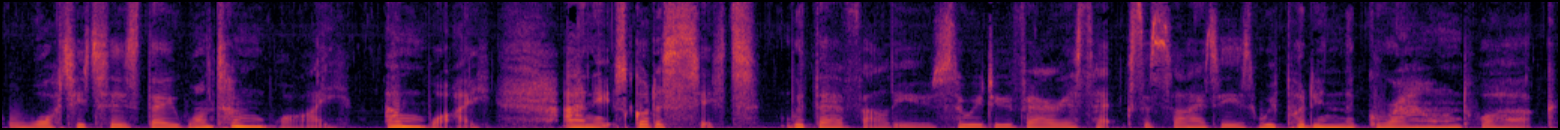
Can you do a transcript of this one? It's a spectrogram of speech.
what it is they want and why, and why. And it's got to sit with their values. So we do various exercises. We put in the groundwork.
